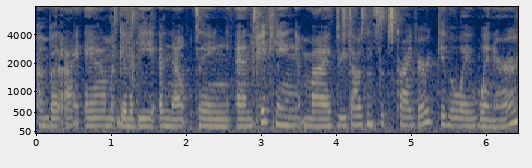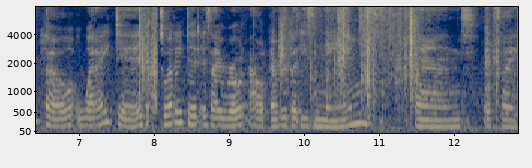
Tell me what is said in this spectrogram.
um, but I am gonna be announcing and picking my 3000 subscriber giveaway winner. So what I did, so what I did is I wrote out everybody's names and it's like,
